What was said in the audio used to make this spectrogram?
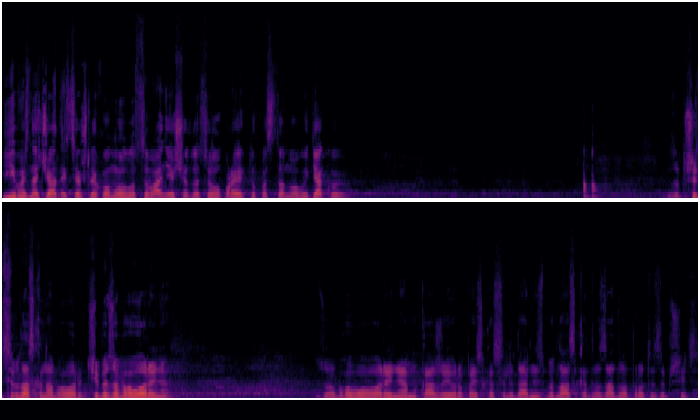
і визначатися шляхом голосування щодо цього проекту постанови. Дякую. Запишіться, будь ласка, на обговорення. Чи без обговорення? З обговоренням, каже Європейська солідарність. Будь ласка, два за, два проти. Запишіться.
